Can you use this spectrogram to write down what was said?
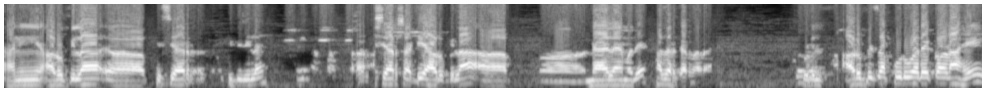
आणि आरोपीला पीसीआर किती दिलाय? पीसीआरसाठी आरोपीला न्यायालयामध्ये हजर करणार आहे. पुढील आरोपीचा पूर्व रेकॉर्ड आहे.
